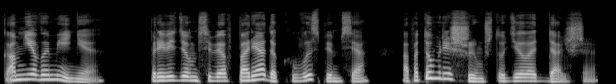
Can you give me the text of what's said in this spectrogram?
Ко мне в имение. Приведем себя в порядок, выспимся, а потом решим, что делать дальше.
